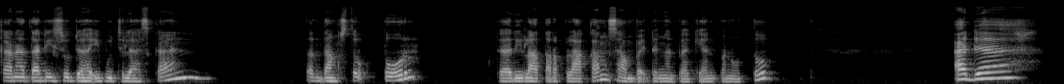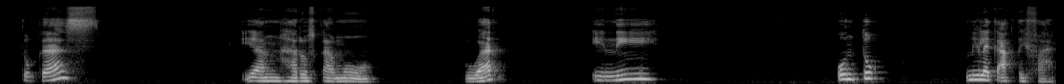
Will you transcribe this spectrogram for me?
karena tadi sudah Ibu jelaskan tentang struktur dari latar belakang sampai dengan bagian penutup. Ada tugas yang harus kamu buat ini untuk nilai keaktifan.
